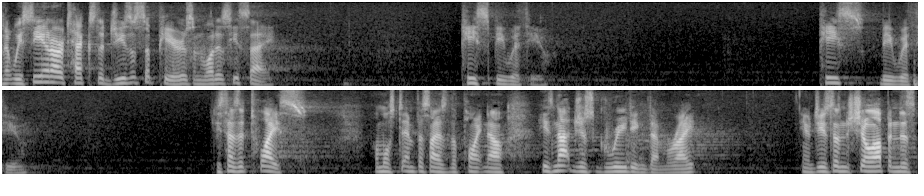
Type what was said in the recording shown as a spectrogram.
that we see in our text that Jesus appears, and what does he say? Peace be with you. Peace be with you. He says it twice, almost to emphasize the point. Now, he's not just greeting them, right? You know, Jesus doesn't show up and there's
